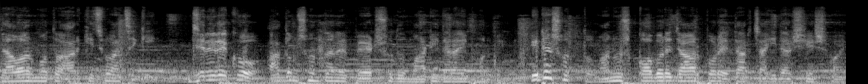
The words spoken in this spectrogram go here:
দেওয়ার মতো আর কিছু আছে কি? জেনে রেখো, আদম সন্তানের পেট শুধু মাটি দ্বারাই ভরবে। এটা সত্য, মানুষ কবরে যাওয়ার পরে তার চাহিদার শেষ হয়।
